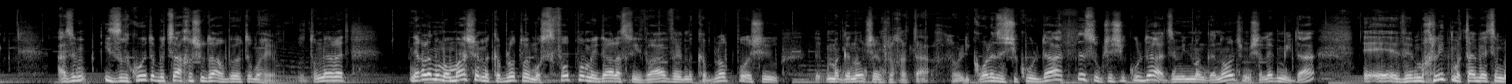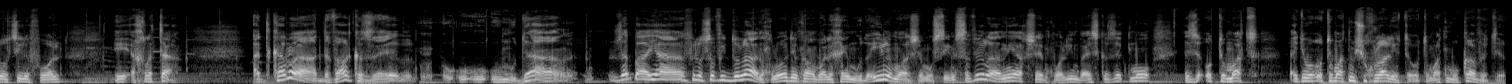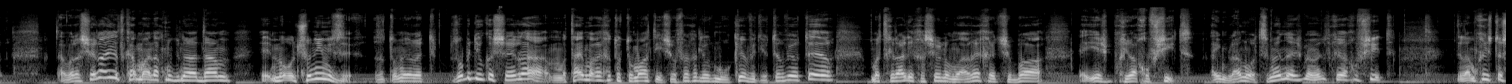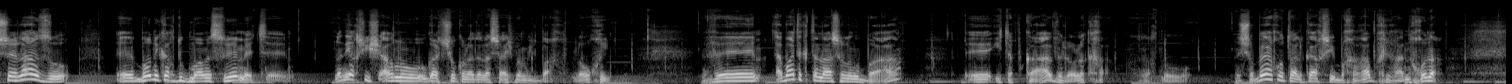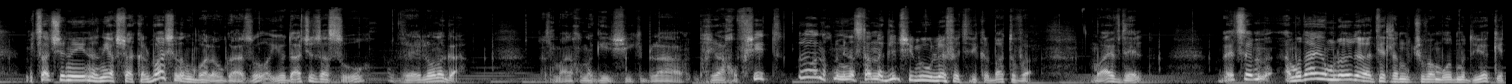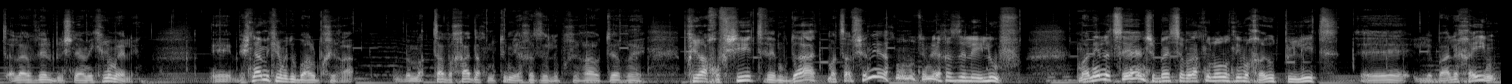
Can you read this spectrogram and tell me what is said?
אז הם יזרקו את הביצה החשודה הרבה יותר מהר. זאת אומרת, נראה לנו ממש שהן מקבלות פה, הן אוספות פה מידע על הסביבה והן מקבלות פה איזשהו מנגנון שלהם של החלטה. עכשיו, לקרוא לזה שיקול דעת, זה סוג של שיקול דעת, זה מין מנגנון שמשלב מידע אה, אה, ומחליט מתי בעצם להוציא לפועל אה, החלטה. עד כמה דבר כזה הוא, הוא, הוא מודע, זה בעיה פילוסופית גדולה. אנחנו לא יודעים כמה בעלי חיים מודעים למה שהם עושים. סביר להניח שהם פועלים בעסק הזה כמו איזה אוטומט, הייתי אומר אוטומט משוכלל יותר, אוטומט מורכב יותר. אבל השאלה היא עד כמה אנחנו בני אדם אה, מאוד שונים מזה. זאת אומרת, זו בדיוק השאלה, מתי מערכת אוטומטית שהופכת להיות מורכבת יותר ויותר, מתחילה להיחשב למערכת שבה אה, יש בחירה חופשית. האם לנו עצמנו יש באמת בחירה חופשית? להמחיש את השאלה הזו, בואו ניקח דוגמה מסוימת. אה, נניח שהשארנו עוגת שוקולד על השיש במטבח, לאורחים. והבת הקטנה שלנו באה, אה, התאפקה ולא לקחה. אנחנו נשבח אותה על כך שהיא בחרה בחירה נכונה. מצד שני, נניח שהכלבה שלנו באה לעוגה הזו, היא יודעת שזה אסור, ולא נגעה. אז מה אנחנו נגיד, שהיא קיבלה בחירה חופשית? לא, אנחנו מן הסתם נגיד שהיא מאולפת והיא כלבה טובה. מה ההבדל? בעצם המדע היום לא יודע לתת לנו תשובה מאוד מדויקת על ההבדל בין שני המקרים האלה. אה, בשני המקרים מדובר על בחירה. במצב אחד אנחנו נוטים לייחס את זה לבחירה יותר, אה, בחירה חופשית ומודעת, במצב שני אנחנו נוטים לייחס את זה לאילוף. מעניין לציין שבעצם אנחנו לא נותנים אחריות פלילית אה, לבעלי חיים,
